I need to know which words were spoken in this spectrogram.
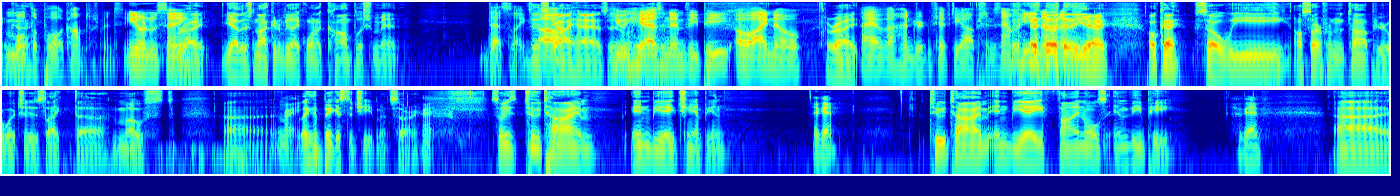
Okay. multiple accomplishments. You know what I'm saying? Right. Yeah, there's not going to be like one accomplishment That's like this oh, guy has. He, he has an MVP. Oh, I know. Right. I have 150 options now. You know what I mean? yeah. Okay. So we, I'll start from the top here, which is like the most, uh, Right. like the biggest achievement. Sorry. Right. So he's two-time NBA champion, Okay. two-time NBA Finals MVP, Okay. uh,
